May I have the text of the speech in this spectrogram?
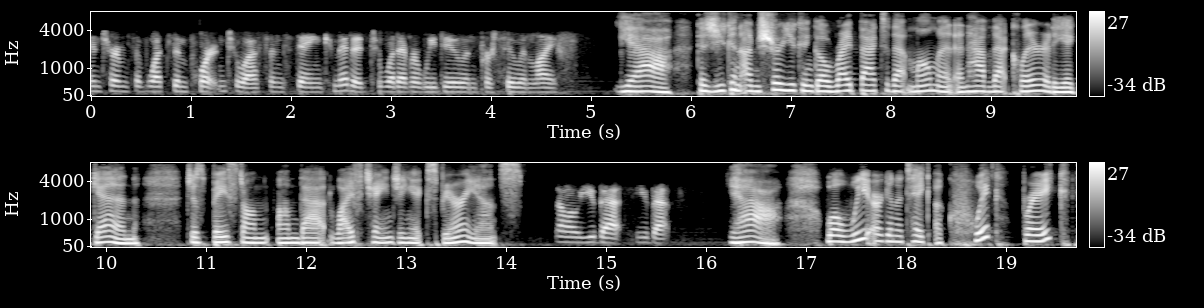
in terms of what's important to us and staying committed to whatever we do and pursue in life. Yeah, because you can, I'm sure you can go right back to that moment and have that clarity again, just based on, on that life changing experience. Oh, you bet. You bet. Yeah. Well, we are going to take a quick break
